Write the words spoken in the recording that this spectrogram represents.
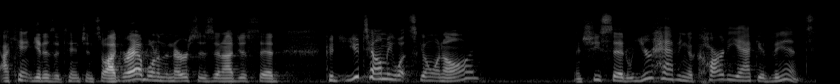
I can't get his attention. So I grabbed one of the nurses and I just said, Could you tell me what's going on? And she said, You're having a cardiac event.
